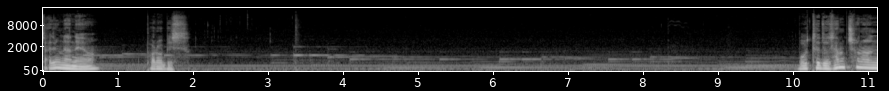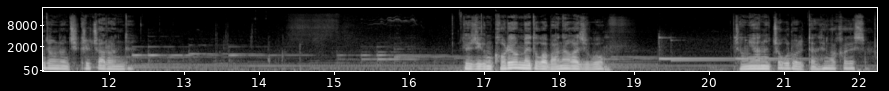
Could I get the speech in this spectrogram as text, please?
짜증나네요. 버러비스 못해도 3,000원 정도는 지킬 줄 알았는데. 근데 지금 거래원 매도가 많아가지고 정리하는 쪽으로 일단 생각하겠습니다.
